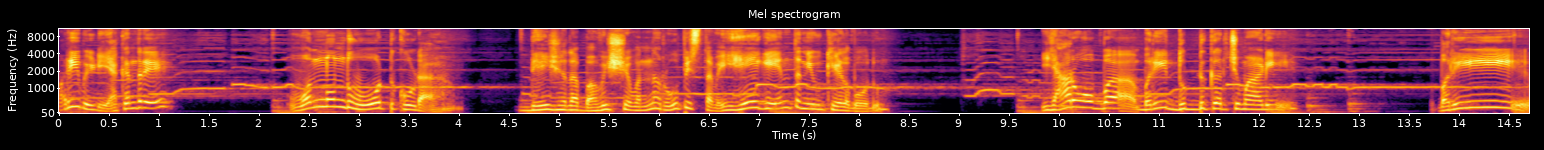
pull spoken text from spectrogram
ಮರಿಬೇಡಿ, ಯಾಕಂದರೆ ಒಂದೊಂದು ಓಟ್ ಕೂಡ ದೇಶದ ಭವಿಷ್ಯವನ್ನು ರೂಪಿಸ್ತವೆ. ಹೇಗೆ ಅಂತ ನೀವು ಕೇಳಬಹುದು ಯಾರೋ ಒಬ್ಬ ಬರೀ ದುಡ್ಡು ಖರ್ಚು ಮಾಡಿ ಬರೀ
